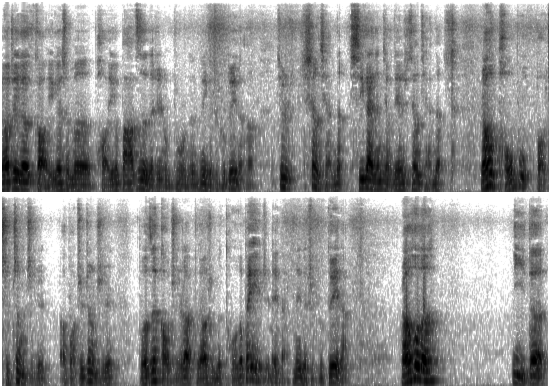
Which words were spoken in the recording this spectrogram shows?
不要这个搞一个什么跑一个八字的这种步，那那个是不对的啊，就是向前的，膝盖跟脚尖是向前的，然后头部保持正直啊，保持正直，脖子搞直了，不要什么驼个背之类的，那个是不对的。然后呢，你的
